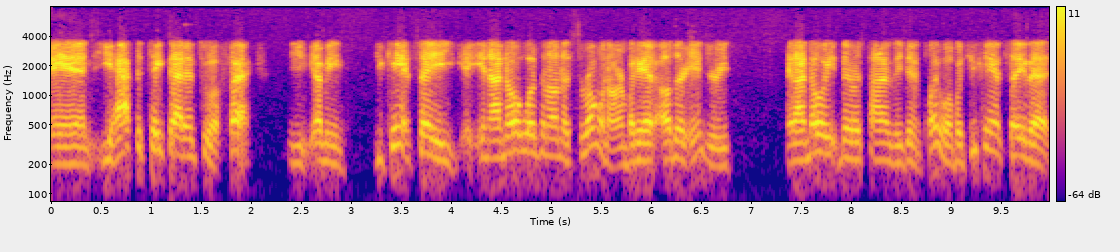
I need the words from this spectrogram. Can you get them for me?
and you have to take that into effect. You, I mean, you can't say, and I know it wasn't on his throwing arm, but he had other injuries, and I know he, there was times he didn't play well, but you can't say that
